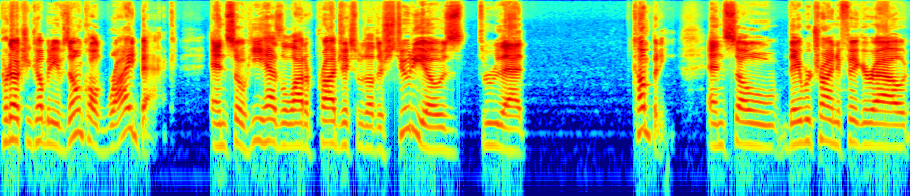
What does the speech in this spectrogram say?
production company of his own called Rideback, and so he has a lot of projects with other studios through that company. And so they were trying to figure out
